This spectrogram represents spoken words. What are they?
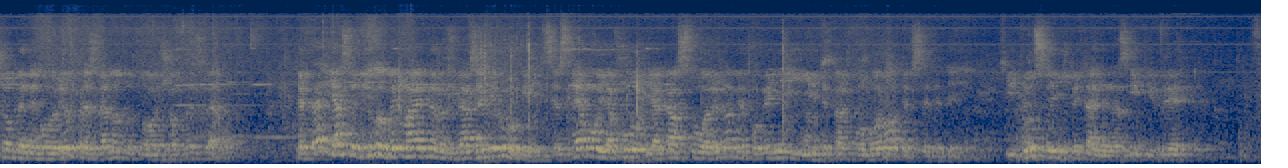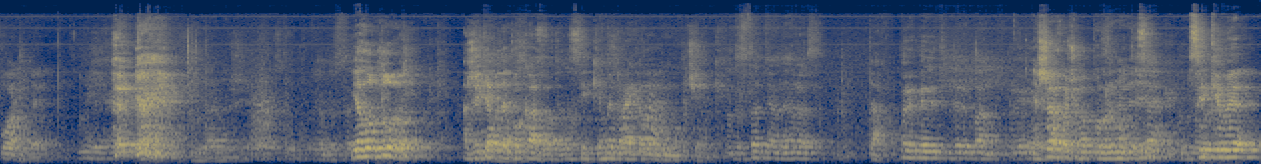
що би не говорив, призвело до того, що призвело. Тепер, ясно діло, ви маєте розв'язані руки. І систему, яку, яка створена, ви повинні її тепер побороти всередині. І тут стоїть питання, наскільки ви форте. Я готовий. А життя буде показувати, наскільки ми правильно робимо вчинки. Ну, Достатньо один раз Так. припинити дерибан. Я ще хочу повернутися, оскільки ви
